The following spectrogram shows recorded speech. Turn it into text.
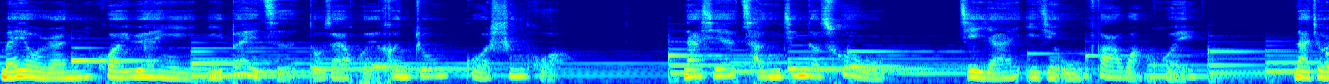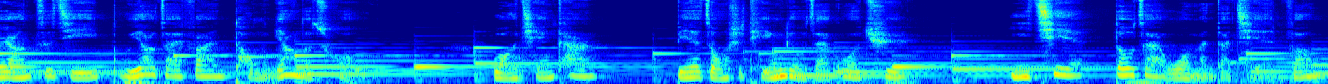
没有人会愿意一辈子都在悔恨中过生活。那些曾经的错误既然已经无法挽回那就让自己不要再犯同样的错误。往前看别总是停留在过去一切都在我们的前方。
